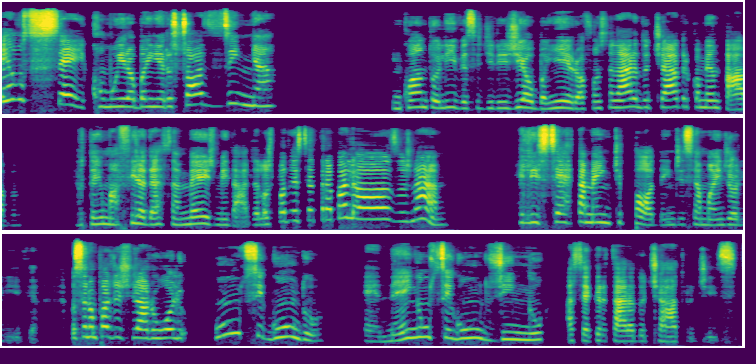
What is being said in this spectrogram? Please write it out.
eu sei como ir ao banheiro sozinha, Enquanto Olivia se dirigia ao banheiro, a funcionária do teatro comentava: Eu tenho uma filha dessa mesma idade. Elas podem ser trabalhosas, né? Eles certamente podem, disse a mãe de Olivia. Você não pode tirar o olho um segundo. É, nem um segundinho, a secretária do teatro disse.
